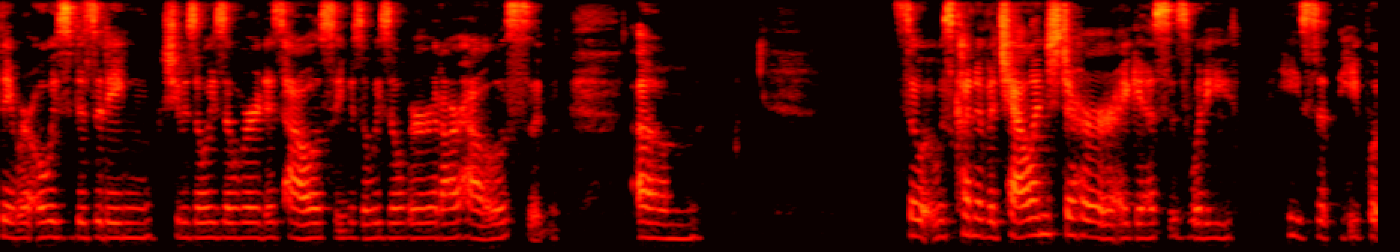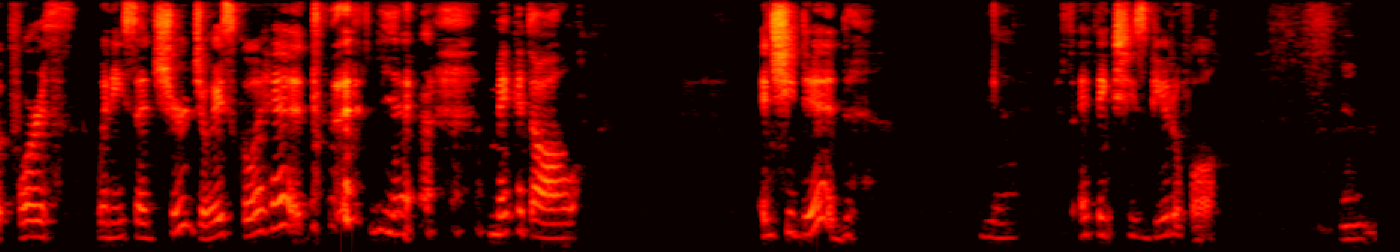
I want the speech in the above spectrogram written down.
they were always visiting. She was always over at his house. He was always over at our house, and um, so it was kind of a challenge to her, I guess, is what he he said he put forth when he said, "Sure, Joyce, go ahead, Yeah. make a doll." And she did. Yeah. I think she's beautiful. And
